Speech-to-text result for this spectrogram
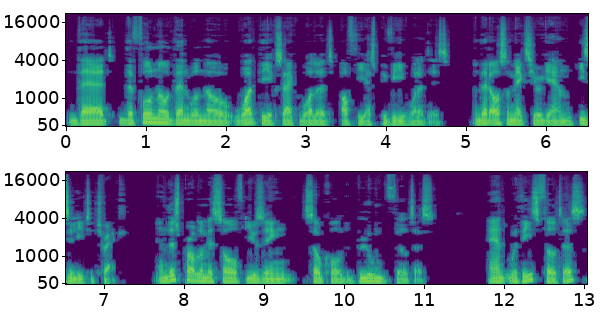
that the full node then will know what the exact wallet of the SPV wallet is. And that also makes you again easily to track. And this problem is solved using so-called Bloom filters. And with these filters,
